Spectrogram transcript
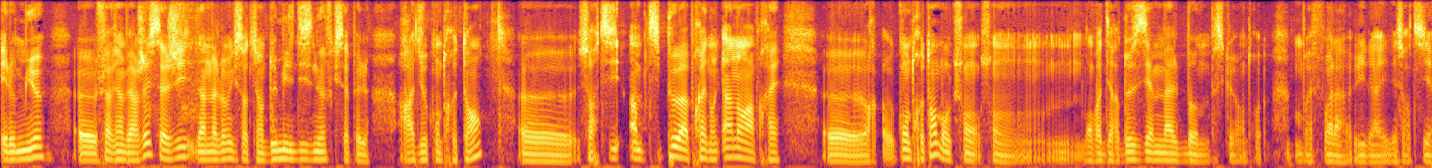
et le mieux euh, Flavien Berger. Il s'agit d'un album qui est sorti en 2019 qui s'appelle Radio Contretemps, euh, sorti un petit peu après, donc un an après euh, Contretemps, donc son, son, on va dire deuxième album, parce que entre, bon, bref, voilà, il a, il est sorti,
